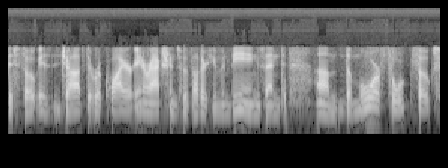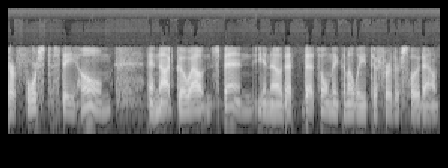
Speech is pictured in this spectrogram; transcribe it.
is, fo- is jobs that require interactions with other human beings. And um, the more fo- folks are forced to stay home and not go out and spend, you know, that that's only going to lead to further slowdowns.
